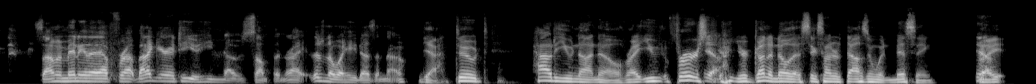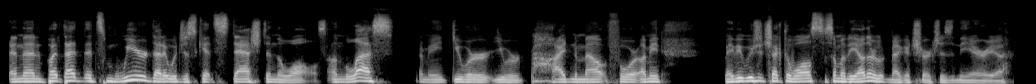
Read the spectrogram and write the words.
so I'm admitting that up front. But I guarantee you, he knows something, right? There's no way he doesn't know. Yeah, dude. How do you not know? Right. You first, Yeah. you're gonna know that six hundred thousand went missing. Yeah. Right. And then, but that it's weird that it would just get stashed in the walls, unless I mean you were you were hiding them out for. I mean, maybe we should check the walls to some of the other mega churches in the area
